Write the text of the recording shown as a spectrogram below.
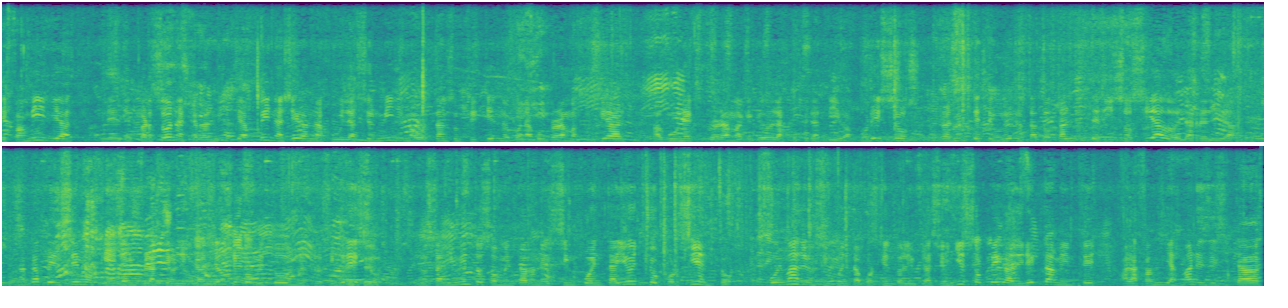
de familias, de, de, personas que realmente apenas llegan a una jubilación mínima o están subsistiendo con algún programa social, algún ex programa que quedó en las cooperativas. Por eso realmente este gobierno está totalmente disociado de la realidad. Acá pensemos que la inflación, la inflación se come todos nuestros ingresos. Los alimentos aumentaron el 58%, fue más de un 50% la inflación y eso pega directamente a las familias más necesitadas,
